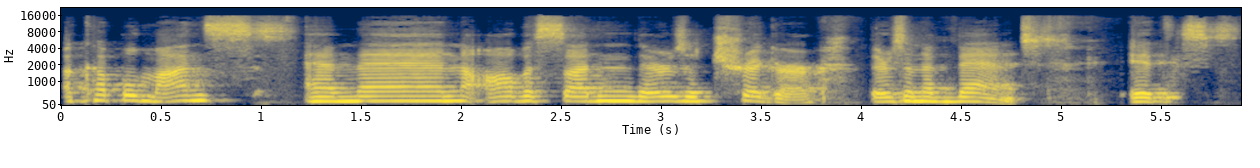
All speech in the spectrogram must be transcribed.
a couple months and then all of a sudden there's a trigger, there's an event. It's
